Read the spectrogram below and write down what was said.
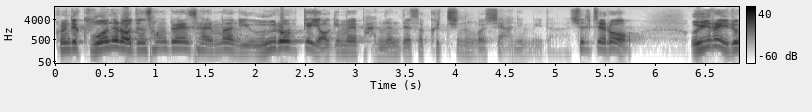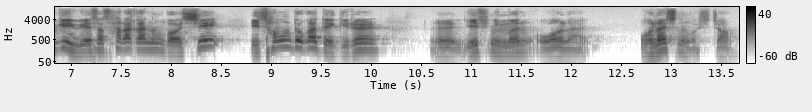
그런데 구원을 얻은 성도의 삶은 이 의롭게 여김을 받는 데서 그치는 것이 아닙니다. 실제로 의를 이루기 위해서 살아가는 것이 이 성도가 되기를 어, 예수님은 원하, 원하시는 것이죠.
